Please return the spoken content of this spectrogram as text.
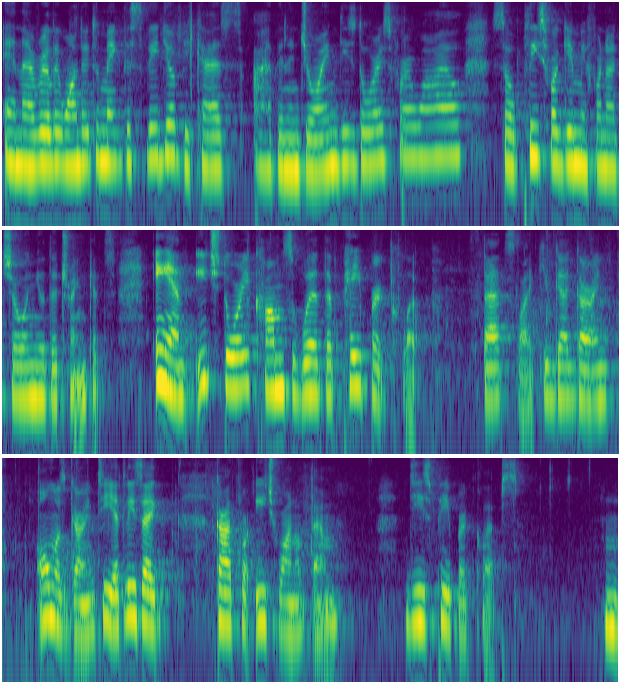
and I really wanted to make this video because I have been enjoying these dories for a while. So please forgive me for not showing you the trinkets. And each dory comes with a paper clip. That's like you get almost guarantee, at least I got for each one of them, these paper clips. Hmm.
